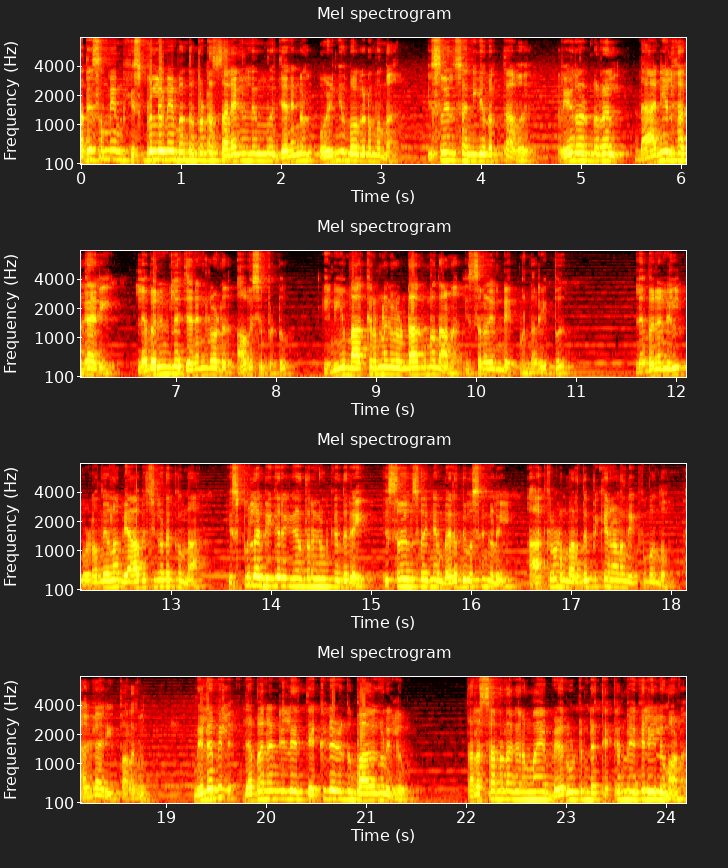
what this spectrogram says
അതേസമയം ഹിസ്ബുല്ലുമായി ബന്ധപ്പെട്ട സ്ഥലങ്ങളിൽ നിന്ന് ജനങ്ങൾ ഒഴിഞ്ഞു പോകണമെന്ന് ഇസ്രായേൽ സൈനിക വക്താവ് റിയർ അഡ്മിറൽ ഡാനിയൽ ഹഗാരി ലെബനനിലെ ജനങ്ങളോട് ആവശ്യപ്പെട്ടു. ഇനിയും ആക്രമണങ്ങൾ ഉണ്ടാകുമെന്നാണ് ഇസ്രായേലിന്റെ മുന്നറിയിപ്പ്. ലെബനനിൽ ഉടനീളം വ്യാപിച്ചു കിടക്കുന്ന ഹിസ്ബുല്ല ഭീകര കേന്ദ്രങ്ങൾക്കെതിരെ ഇസ്രായേൽ സൈന്യം വരും ദിവസങ്ങളിൽ ആക്രമണം വർദ്ധിപ്പിക്കാനാണ് നീക്കമെന്നും ഹഗാരി പറഞ്ഞു. നിലവിൽ ലെബനനിലെ തെക്ക് കിഴക്ക് ഭാഗങ്ങളിലും തലസ്ഥാന നഗരമായ ബെയ്റൂട്ടിന്റെ തെക്കൻ മേഖലയിലുമാണ്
